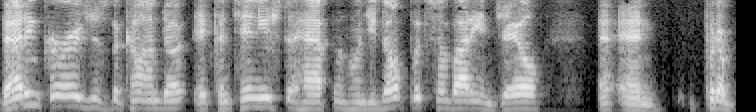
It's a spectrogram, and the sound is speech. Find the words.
that encourages the conduct. It continues to happen when you don't put somebody in jail and, and put a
